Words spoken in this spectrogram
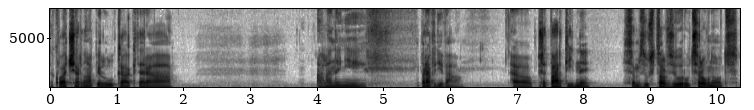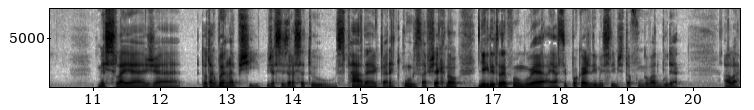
taková černá pilulka, která ale není pravdivá. Před pár týdny jsem zůstal vzhůru celou noc. Mysle je, že to tak bude lepší, že si zresetu spádek a rytmus a všechno. Nikdy to nefunguje a já si pokaždý myslím, že to fungovat bude. Ale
